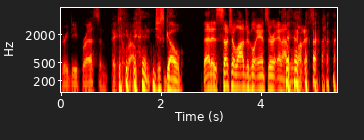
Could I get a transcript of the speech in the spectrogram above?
three deep breaths and fix the problem. just go. that is such a logical answer, and I love it.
